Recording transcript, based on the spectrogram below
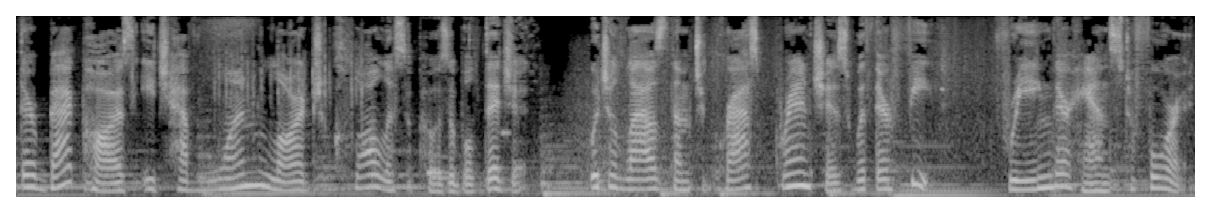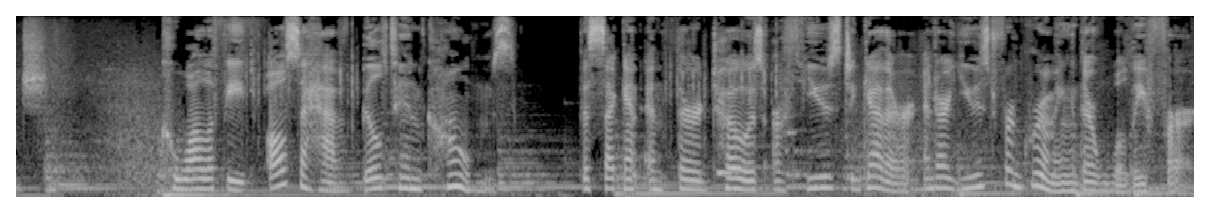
Their back paws each have one large clawless opposable digit, which allows them to grasp branches with their feet, freeing their hands to forage. Koala feet also have built-in combs. The second and third toes are fused together and are used for grooming their woolly fur.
